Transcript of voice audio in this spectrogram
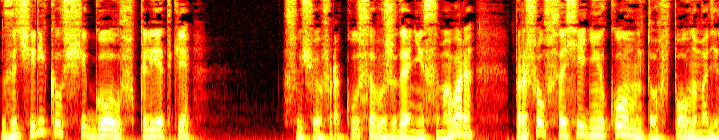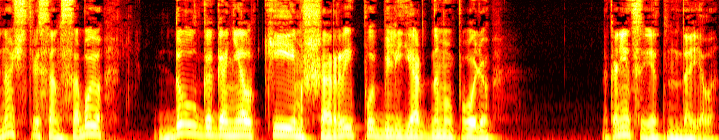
зачирикал щегол в клетке. Сучев Ракуса в ожидании самовара прошел в соседнюю комнату в полном одиночестве сам с собою, долго гонял кием шары по бильярдному полю. Наконец и это надоело.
